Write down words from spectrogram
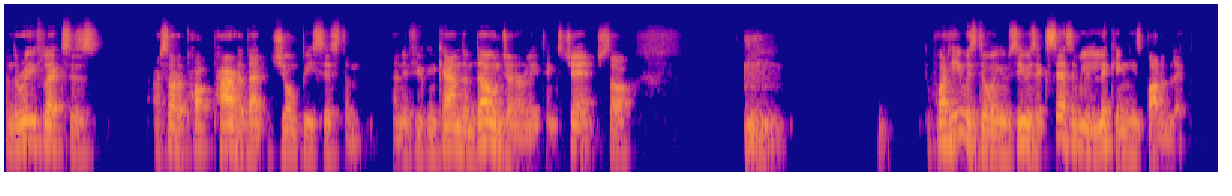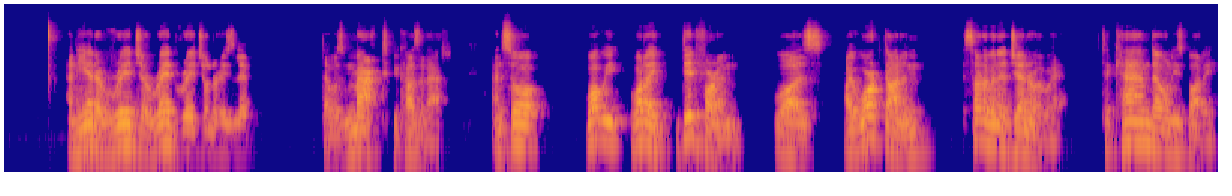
And the reflexes are sort of part of that jumpy system. And if you can calm them down, generally things change. So what he was doing was he was excessively licking his bottom lip. And he had a ridge, a red ridge under his lip that was marked because of that. And so what we what I did for him was I worked on him sort of in a general way to calm down his body.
